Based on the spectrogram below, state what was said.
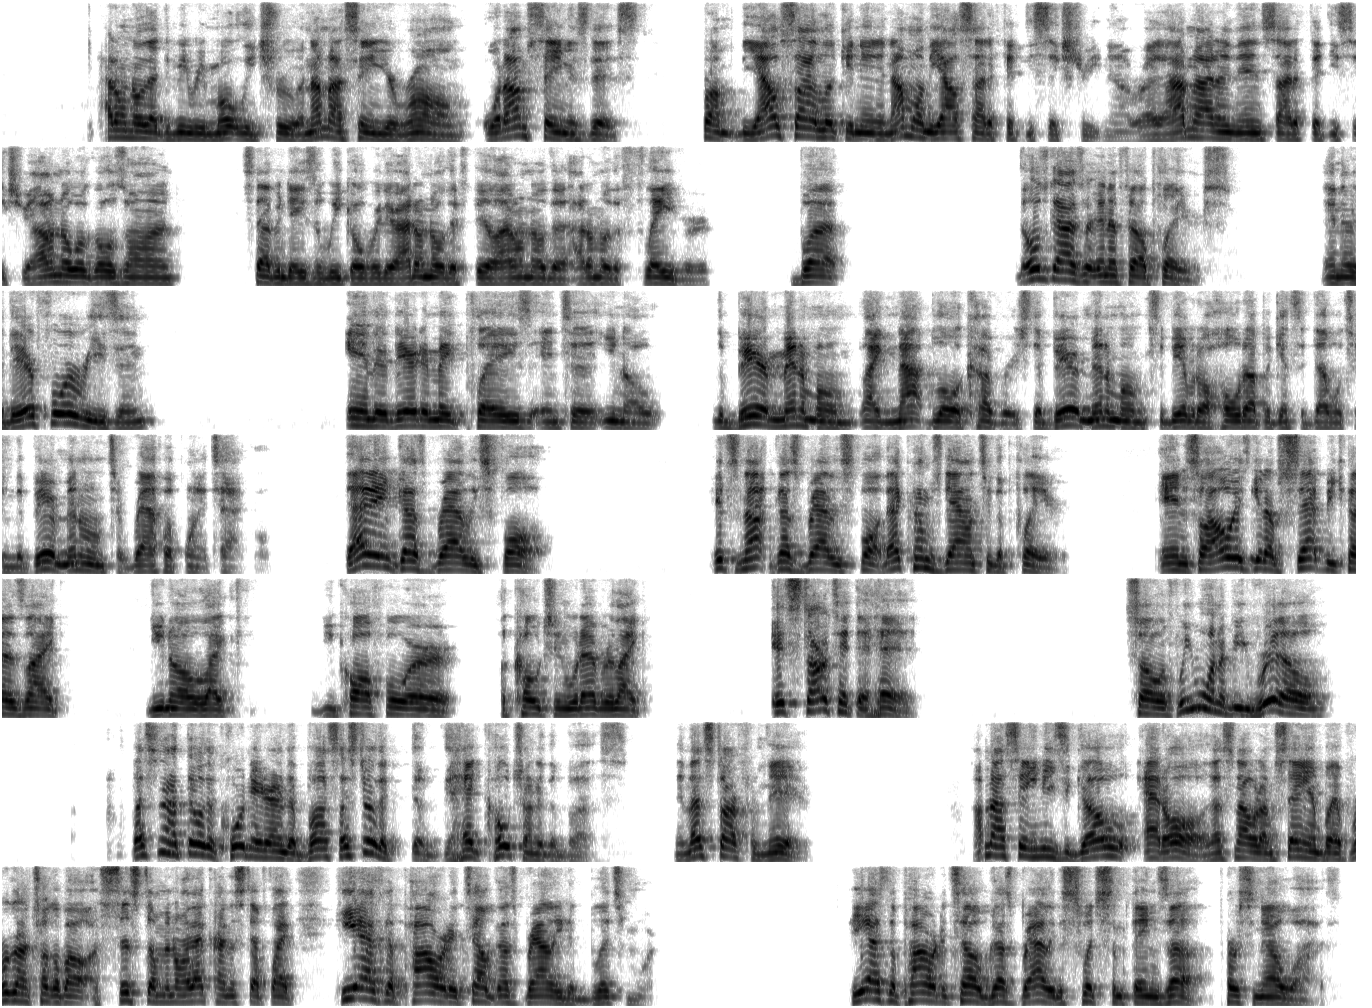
I don't know that to be remotely true. And I'm not saying you're wrong. What I'm saying is this from the outside looking in, and I'm on the outside of 56th Street now, right? I'm not on the inside of 56th Street. I don't know what goes on seven days a week over there. I don't know the feel. I don't know the I don't know the flavor. But those guys are NFL players and they're there for a reason. And they're there to make plays and to, you know, the bare minimum, like not blow a coverage, the bare mm-hmm. minimum to be able to hold up against a double team, the bare minimum to wrap up on a tackle. That ain't Gus Bradley's fault. It's not Gus Bradley's fault. That comes down to the player. And so I always get upset because, like, you know, like you call for a coach and whatever, like it starts at the head. So if we want to be real, let's not throw the coordinator under the bus. Let's throw the, the, the, head coach under the bus. And let's start from there. I'm not saying he needs to go at all. That's not what I'm saying. But if we're going to talk about a system and all that kind of stuff, like he has the power to tell Gus Bradley to blitz more. He has the power to tell Gus Bradley to switch some things up personnel wise.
